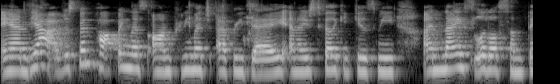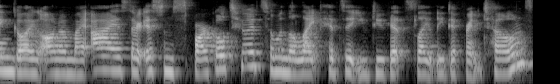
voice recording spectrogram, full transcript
And yeah, I've just been popping this on pretty much every day and I just feel like it gives me a nice little something going on on my eyes. There is some sparkle to it, so when the light hits it, you do get slightly different tones,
